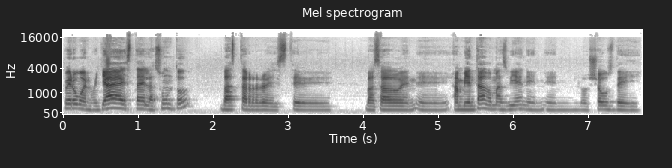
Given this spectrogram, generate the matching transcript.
Pero bueno, ya está el asunto. Va a estar este, basado en, eh, ambientado más bien en, en los shows de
